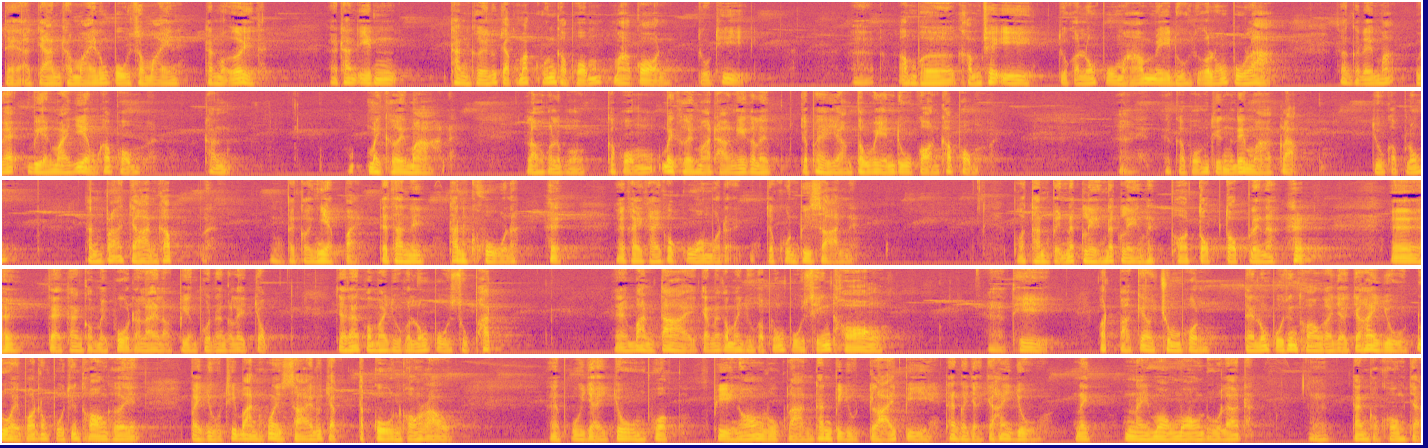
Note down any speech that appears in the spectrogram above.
แต่อาจารย์สมัยหลวงปู่สมัย ท่านบอกเอ้ย ท่านอินท่านเคยรู้จักมักคุ้นกับผมมาก่อนอยู่ที่อำเภอคำเชอีอยู่กับหลวงปู่มหาเมดูอยู่กับหลวงปู่ล่าท่านก็เลยมาแวะเวียนมาเยี่ยมครับผม ท่านไม่เคยมา เราก็เลยบอกกับผมไม่เคยมาทางนี้ก็เลย จะพยายามตะเวนดูก่อนครับผมกับผมจึงได้มากลับอยู่กับหลวง ท่านพระอาจารย์ครับแต่ก็เงียบไป แต่ท่านท่านขู่นะใครๆก็กลัวหมดเจะคุณพิสารเนี่ยพอท่านเป็นนักเลงนักเลงพอตบตบเลยนะแต่ท่านก็ไม่พูดอะไรหรอกเพียงพูดนั้นก็เลยจบ จากนั้นก็มาอยู่กับหลวงปู่สุพัฒน์บ้านใต้ จากนั้นก็มาอยู่กับหลวงปู่สิงห์ทองที่วัดป่าแก้วชุมพล แต่หลวงปู่สิงห์ทองก็อยากจะให้อยู่ด้วยเพราะหลวงปู่สิงห์ทองเคย ไปอยู่ที่บ้านห้วยทรายรู้จักตระกูลของเรา ผู้ใหญ่จูมพวกพี่น้องลูกหลานท่านไปอยู่หลายปี ท่านก็อยากจะให้อยู่ในในมองมองดูแล้ว ท่านก็คงจะ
